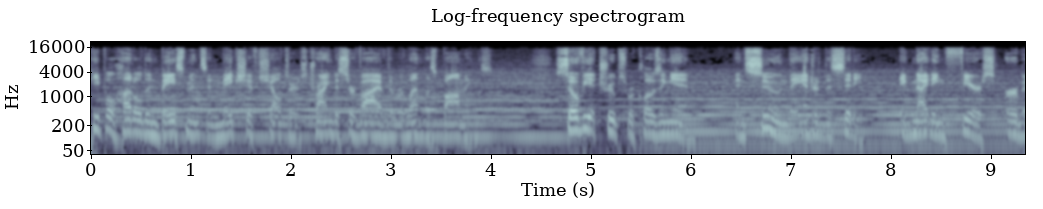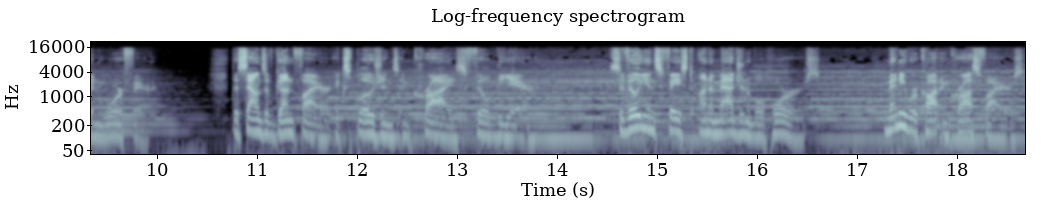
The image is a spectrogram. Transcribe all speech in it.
People huddled in basements and makeshift shelters trying to survive the relentless bombings. Soviet troops were closing in, and soon they entered the city, igniting fierce urban warfare. The sounds of gunfire, explosions, and cries filled the air. Civilians faced unimaginable horrors. Many were caught in crossfires,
